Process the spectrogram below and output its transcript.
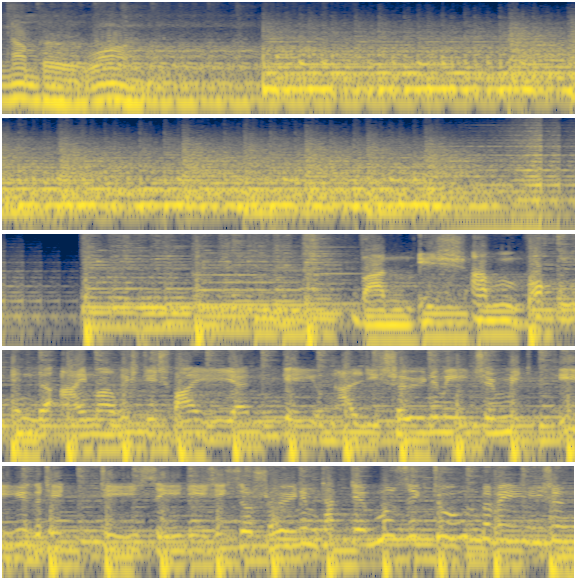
Number one. Am Wochenende einmal richtig feiern geh und all die schönen Mädchen mit ihren Tittis seh, die sich so schön im Takt der Musik tun bewegen,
